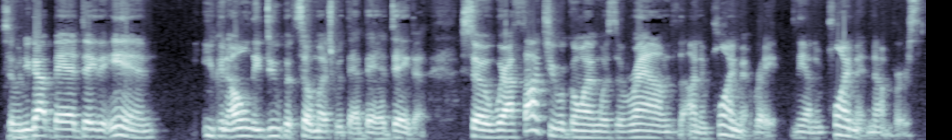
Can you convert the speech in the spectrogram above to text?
So when you got bad data in, you can only do but so much with that bad data. So where I thought you were going was around the unemployment rate, the unemployment numbers,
